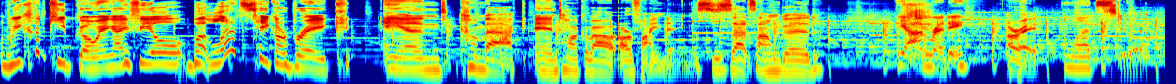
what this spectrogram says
We could keep going, I feel, but let's take our break and come back and talk about our findings. Does that sound good? Yeah, I'm ready. All right, let's do it.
